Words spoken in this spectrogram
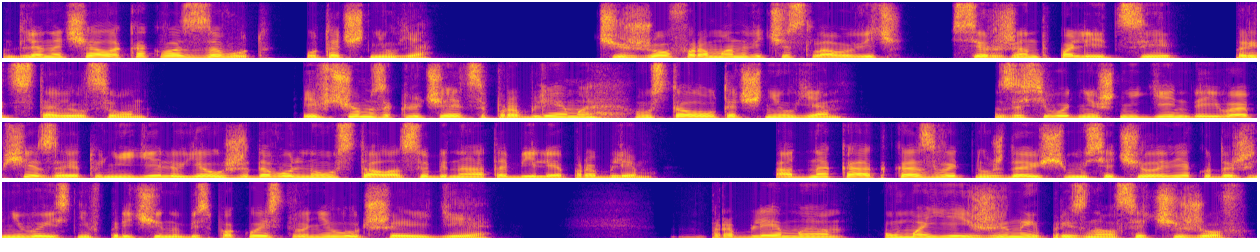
«Для начала, как вас зовут?» — уточнил я. «Чижов Роман Вячеславович, сержант полиции», — представился он. «И в чем заключается проблема?» — устало уточнил я. «За сегодняшний день, да и вообще за эту неделю я уже довольно устал, особенно от обилия проблем. Однако отказывать нуждающемуся человеку, даже не выяснив причину беспокойства, не лучшая идея». «Проблема у моей жены», — признался Чижов.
